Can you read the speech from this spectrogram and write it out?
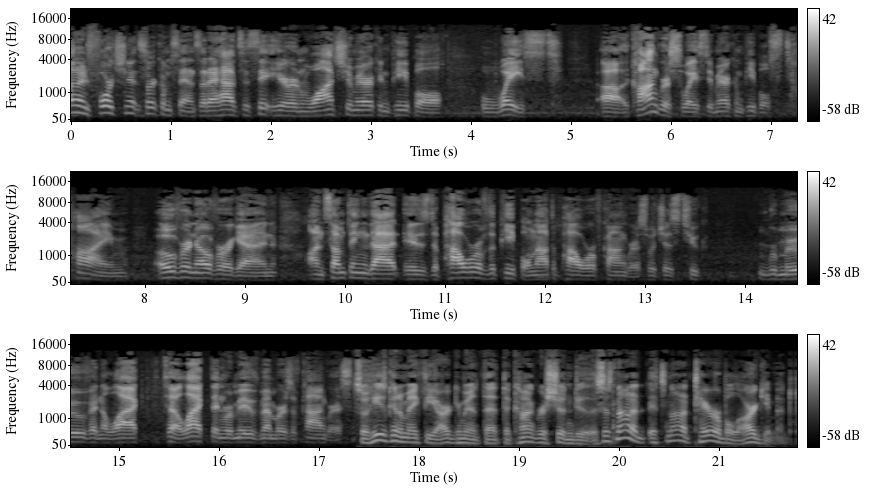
an unfortunate circumstance that I have to sit here and watch American people waste uh, Congress waste the American people's time over and over again on something that is the power of the people, not the power of Congress, which is to remove and elect to elect and remove members of Congress. So he's going to make the argument that the Congress shouldn't do this. It's not a it's not a terrible argument.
